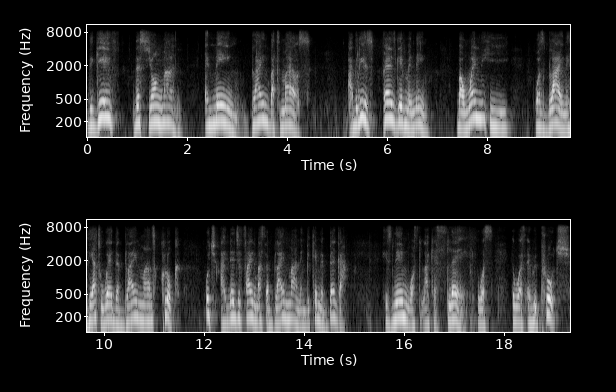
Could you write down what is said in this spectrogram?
They gave this young man a name, Blind Bartimaeus. I believe his parents gave him a name. But when he was blind and he had to wear the blind man's cloak, which identified him as a blind man and became a beggar, his name was like a slur. It was, it was a reproach,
